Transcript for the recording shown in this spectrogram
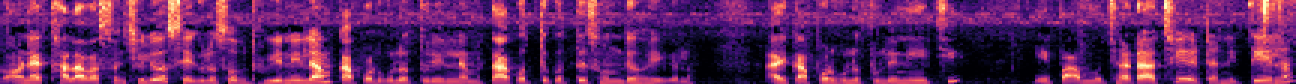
অনেক থালা বাসন ছিল, সেগুলো সব ধুয়ে নিলাম, কাপড়গুলো তুলে নিলাম। তা করতে করতে সন্ধে হয়ে গেল। আজ কাপড়গুলো তুলে নিয়েছি। এই পা মোছাটা আছে এটা নিতে এলাম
